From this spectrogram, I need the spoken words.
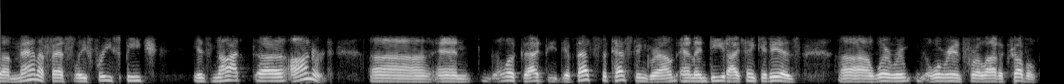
uh, manifestly free speech is not uh, honored. Uh, and look, that if that's the testing ground, and indeed I think it is, uh, we're we're in for a lot of trouble.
